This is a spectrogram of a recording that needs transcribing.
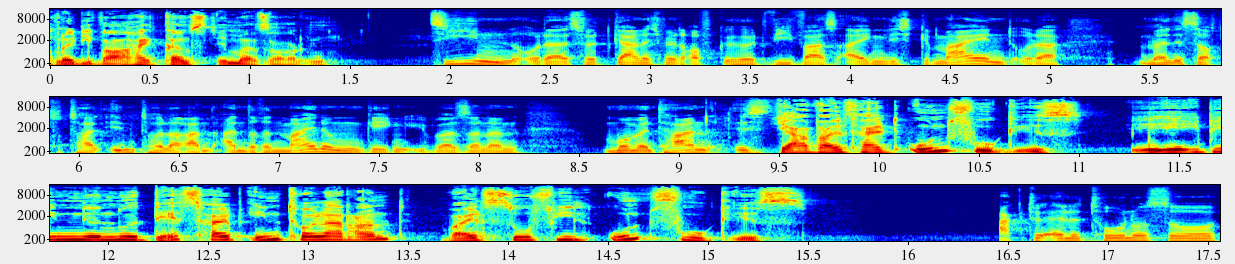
Weil die Wahrheit kannst du immer sagen. ziehen oder es wird gar nicht mehr darauf gehört, wie war es eigentlich gemeint oder man ist auch total intolerant anderen Meinungen gegenüber, sondern momentan ist Ja, weil es halt Unfug ist. Ich bin nur- nur deshalb intolerant, weil es so viel Unfug ist. aktuelle Tonus so,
